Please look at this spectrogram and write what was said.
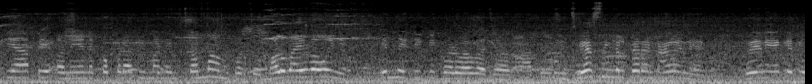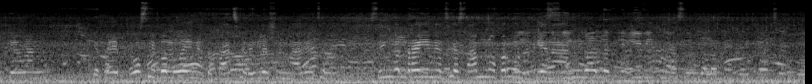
ત્યાં આપે અને એને કપડાથી માંડીને તમામ ખર્ચો મળવા આવ્યા હોય ને એમને ટિકિટ મળવા જવાનું આપે જે સિંગલ પેરેન્ટ આવે ને તો એને એક એટલું કહેવાનું કે ભાઈ પોસિબલ હોય ને તો પાછા રિલેશનમાં આવી જાઓ સિંગલ રહીને જે સામનો કરવો કે સિંગલ એટલે એ રીતના સિંગલ અમે ગોઈતા છે કે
